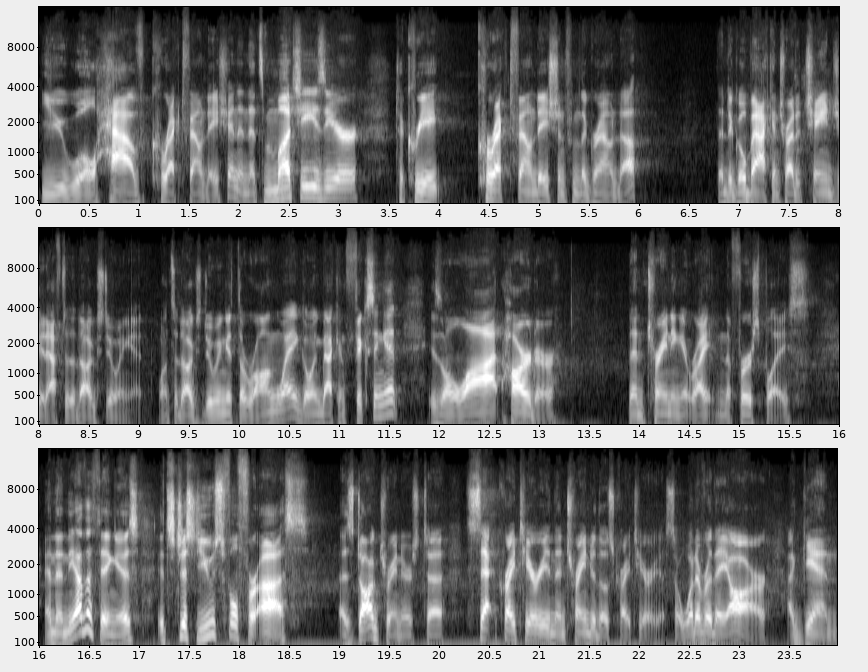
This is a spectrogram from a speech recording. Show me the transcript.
you will have correct foundation. And it's much easier to create correct foundation from the ground up than to go back and try to change it after the dog's doing it. Once the dog's doing it the wrong way, going back and fixing it is a lot harder than training it right in the first place. And then the other thing is, it's just useful for us as dog trainers to set criteria and then train to those criteria. So whatever they are, again,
